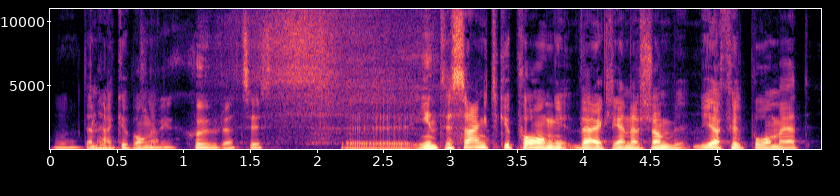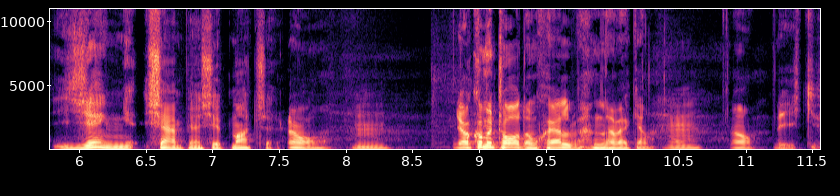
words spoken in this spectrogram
den här kupongen. Sju rätt sist. Eh, intressant kupong, verkligen, eftersom vi har fyllt på med ett gäng Championship-matcher. Ja. Mm. Jag kommer ta dem själv den här veckan. Mm. Ja, det gick,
